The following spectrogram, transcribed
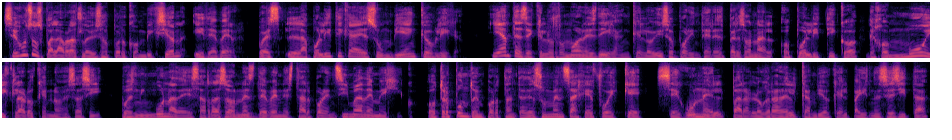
Según sus palabras, lo hizo por convicción y deber, pues la política es un bien que obliga. Y antes de que los rumores digan que lo hizo por interés personal o político, dejó muy claro que no es así, pues ninguna de esas razones deben estar por encima de México. Otro punto importante de su mensaje fue que, según él, para lograr el cambio que el país necesita,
